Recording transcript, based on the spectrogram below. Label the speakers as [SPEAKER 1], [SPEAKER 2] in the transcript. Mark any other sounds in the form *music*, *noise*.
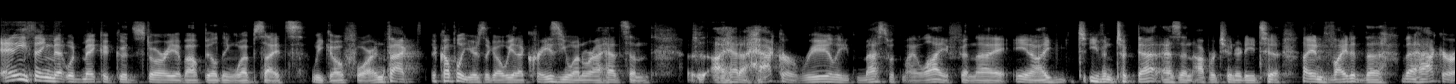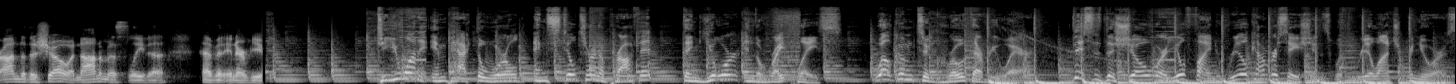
[SPEAKER 1] anything that would make a good story about building websites we go for. In fact a couple years ago we had a crazy one where i had some i had a hacker really mess with my life. And i you know i t- even took that as an opportunity to i invited the the hacker onto the show anonymously to have an interview.
[SPEAKER 2] Do you want to impact the world and still turn a profit? Then you're in the right place. Welcome to growth everywhere. This is the show where you'll find real conversations with real entrepreneurs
